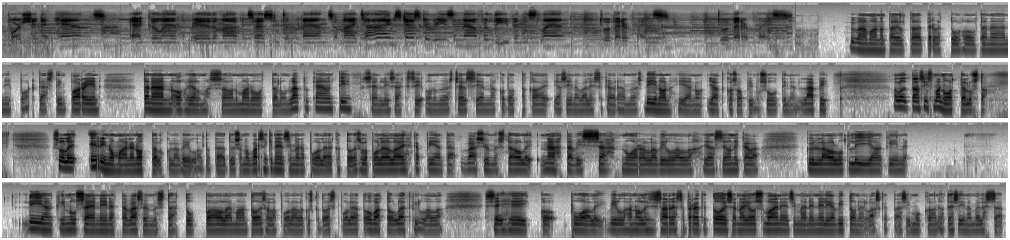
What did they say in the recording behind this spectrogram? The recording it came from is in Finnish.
proportionate hands, echoing the rhythm of incessant demands. And my time's just a reason now for leaving this land to a better place, to a better place. Hyvää maanantai-iltaa ja tervetuloa tänään podcastin pariin. Tänään ohjelmassa on manuottelun läpykäynti, sen lisäksi on myös Chelsea-ennakko totta kai, ja siinä välissä käydään myös Dinon hieno jatkosopimusuutinen läpi. Aloitetaan siis manuottelusta. Se oli erinomainen ottelu kyllä Villalta, täytyy sanoa. Varsinkin ensimmäinen puoli aika toisella puolella ehkä pientä väsymystä oli nähtävissä nuorella Villalla, ja se on ikävä kyllä ollut liiankin liiankin usein niin, että väsymystä tuppaa olemaan toisella puolella, koska toiset puolijat ovat olleet Villalla se heikko puoli. Villahan olisi sarjassa peräti toisena, jos vain ensimmäinen neljä vitonen laskettaisiin mukaan, joten siinä mielessä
